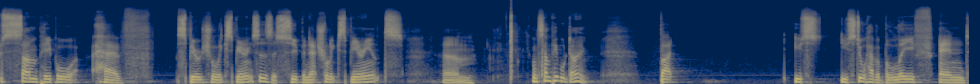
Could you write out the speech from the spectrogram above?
some people have spiritual experiences, a supernatural experience, um, and some people don't. But you you still have a belief, and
